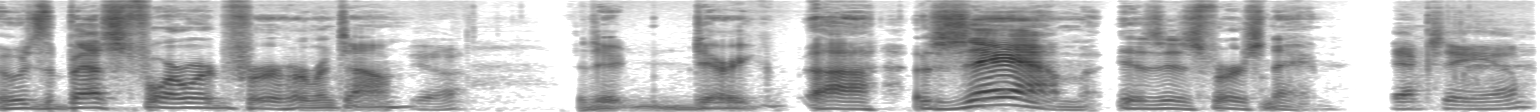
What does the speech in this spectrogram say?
who's the best forward for Hermantown, Yeah. Derek uh, Zam is his first name. XAM.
